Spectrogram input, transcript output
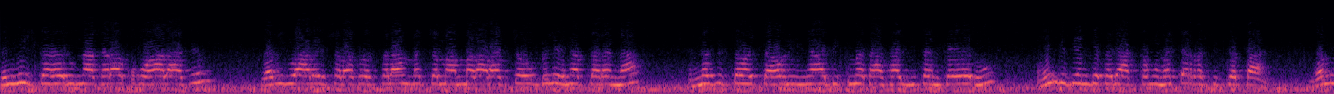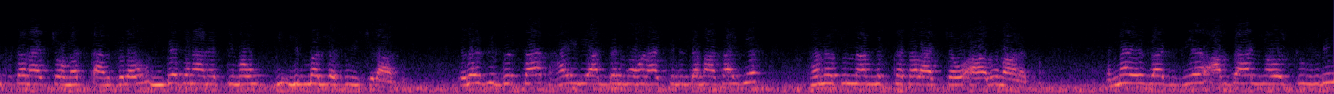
ትንሽ ከሄዱና ከራቁ በኋላ ግን ነቢዩ አለህ ሰላቱ ወሰላም መቸም አመራራቸው ብልህ ነበረና እነዚህ ሰዎች አሁን እኛ ድክመት አሳይተን ከሄዱ ይህን ጊዜ እንደተዳከሙ መጨረስ ይገባል ለምን ትተናቸው መጣን ብለው እንደገና ነድመው ሊመለሱ ይችላሉ ስለዚህ ብርታት ሀይል ያለን መሆናችንን ለማሳየት ተነሱና እንከተላቸው አሉ ማለት ነው። እና የዛ ጊዜ አብዛኛዎቹ እንግዲህ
